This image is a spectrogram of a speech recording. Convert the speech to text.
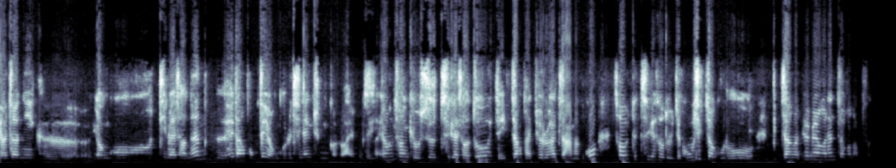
여전히 그 연구팀에서는 그 해당 복제 연구를 진행 중인 걸로 알고 있어요. 이병천 교수 측에서도 이제 입장 발표를 하지 않았고 서울대 측에서도 이제 공식적으로 입장을 표명을 한 적은 없었어요.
